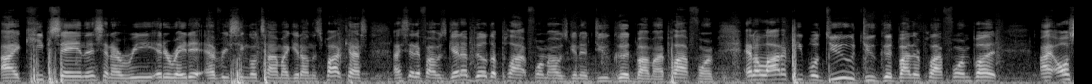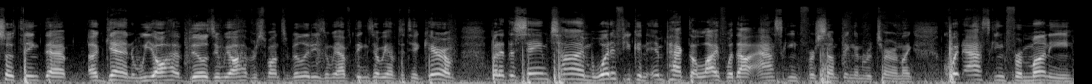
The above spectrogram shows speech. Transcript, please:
I keep saying this and I reiterate it every single time I get on this podcast. I said if I was going to build a platform, I was going to do good by my platform. And a lot of people do do good by their platform, but I also think that, again, we all have bills and we all have responsibilities and we have things that we have to take care of. But at the same time, what if you can impact a life without asking for something in return? Like, quit asking for money.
